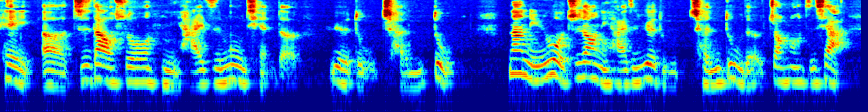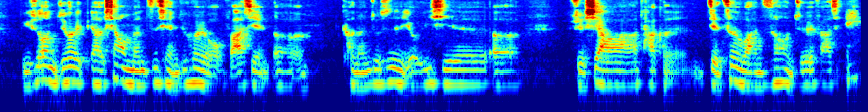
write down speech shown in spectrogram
可以呃知道说你孩子目前的阅读程度。那你如果知道你孩子阅读程度的状况之下，比如说你就会呃像我们之前就会有发现，呃，可能就是有一些呃学校啊，他可能检测完之后，你就会发现，哎，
